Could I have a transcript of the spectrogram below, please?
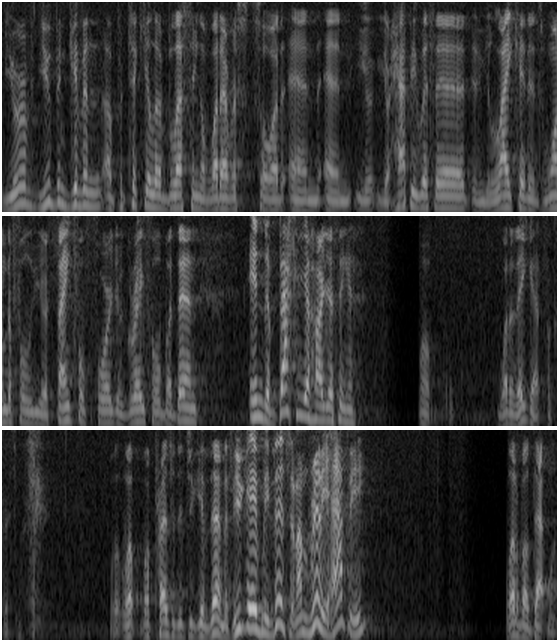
you're, you've been given a particular blessing of whatever sort, and, and you're, you're happy with it, and you like it, it's wonderful, you're thankful for it, you're grateful, but then in the back of your heart, you're thinking, well, what do they get for Christmas? what, what, what present did you give them? If you gave me this and I'm really happy, what about that one?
